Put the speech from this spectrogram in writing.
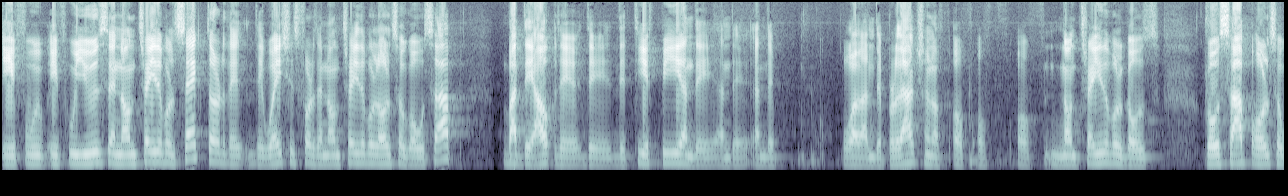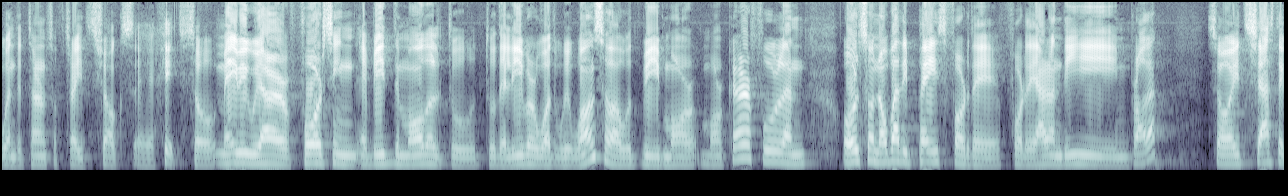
if we, if we use the non-tradable sector, the, the wages for the non-tradable also goes up, but the, the, the, the TFP and the, and the, and the well, and the production of, of, of, of non-tradable goes goes up also when the terms of trade shocks uh, hit. So maybe we are forcing a bit the model to, to deliver what we want. So I would be more more careful, and also nobody pays for the for the R&D product. So it's just the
